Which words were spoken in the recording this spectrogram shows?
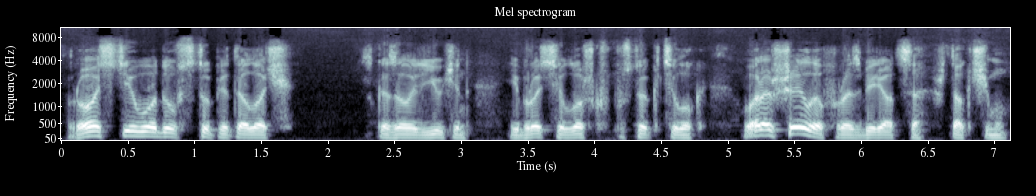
— Бросьте воду в ступе толочь, — сказал Ильюхин и бросил ложку в пустой котелок. — Ворошилов разберется, что к чему.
